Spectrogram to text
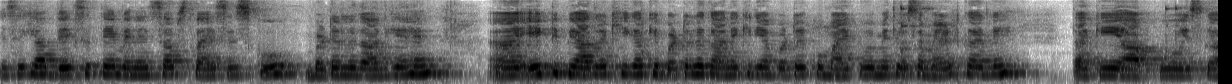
जैसे कि आप देख सकते हैं, मैंने सब स्लाइसेस को बटर लगा दिया है। एक टिप याद रखिएगा कि बटर लगाने के लिए आप बटर को माइक्रोवेव में थोड़ा सा मेल्ट कर लें, ताकि आपको इसका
